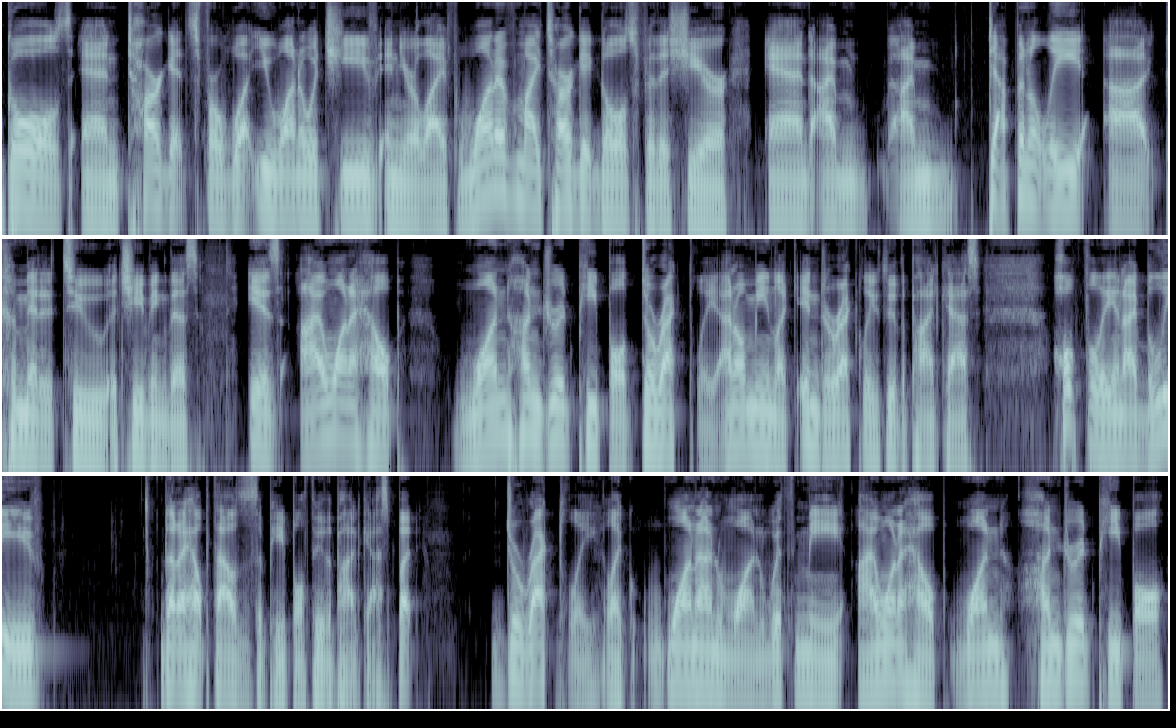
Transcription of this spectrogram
goals and targets for what you want to achieve in your life. One of my target goals for this year, and I'm I'm definitely uh, committed to achieving this, is I want to help 100 people directly. I don't mean like indirectly through the podcast. Hopefully, and I believe that I help thousands of people through the podcast, but directly, like one on one with me, I want to help 100 people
